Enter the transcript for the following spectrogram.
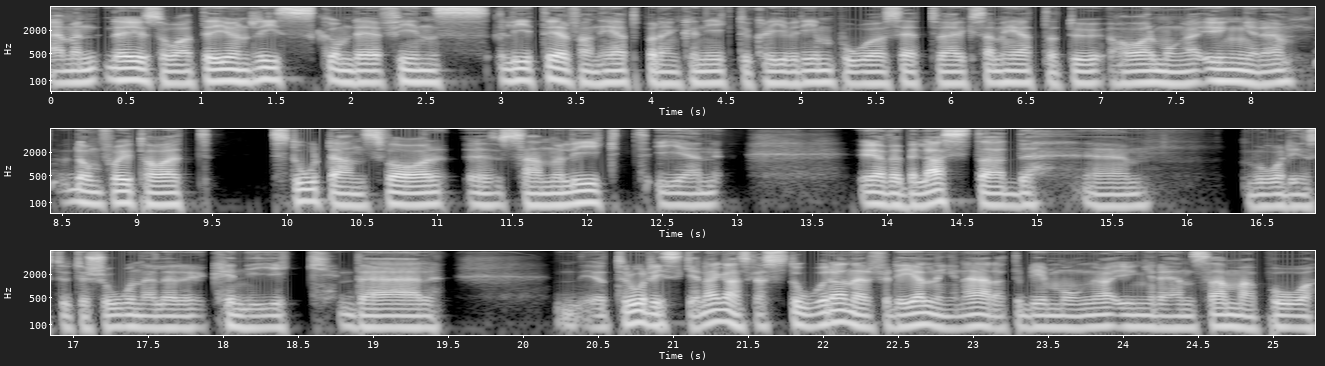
Nej, men det är ju så att det är ju en risk om det finns lite erfarenhet på den klinik du kliver in på oavsett verksamhet, att du har många yngre. De får ju ta ett stort ansvar, eh, sannolikt i en överbelastad eh, vårdinstitution eller klinik där jag tror riskerna är ganska stora när fördelningen är att det blir många yngre ensamma på,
